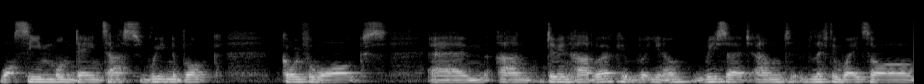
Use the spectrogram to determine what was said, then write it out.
what seem mundane tasks reading a book going for walks um, and doing hard work you know research and lifting weights or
